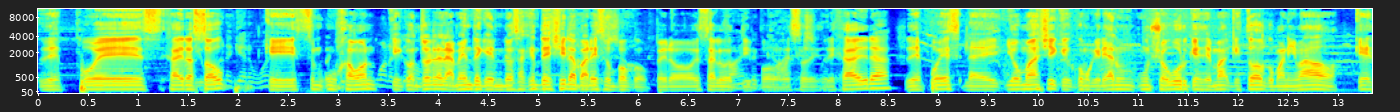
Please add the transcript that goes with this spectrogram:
Después Hydra Soap, que es un, jabón que controla la mente, que en los agentes de Shield aparece un poco, pero es algo tipo eso de, de Hydra. Después la de Yo Magic, que como crean un, un yogur que es, de, que es todo como animado, que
